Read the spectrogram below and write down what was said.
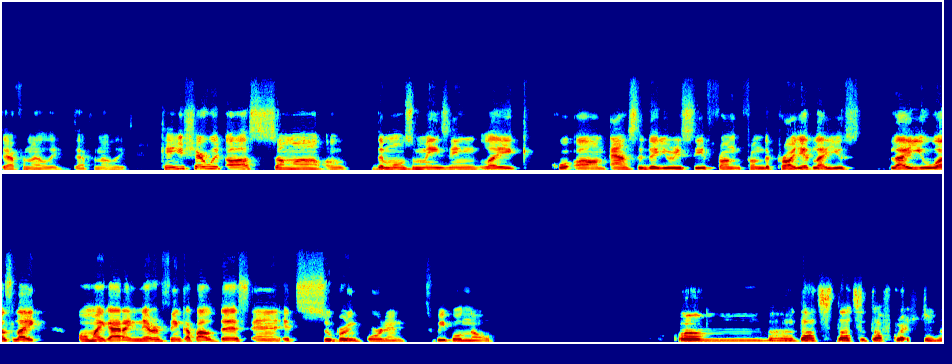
Definitely, definitely. Can you share with us some uh, of the most amazing like um, answer that you received from from the project? Like you like you was like, oh my god, I never think about this, and it's super important to people know. Um, uh, that's that's a tough question.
